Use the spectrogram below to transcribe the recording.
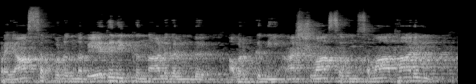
പ്രയാസപ്പെടുന്ന വേദനിക്കുന്ന ആളുകളുണ്ട്. അവർക്ക് നീ ആശ്വാസവും സമാധാനവും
